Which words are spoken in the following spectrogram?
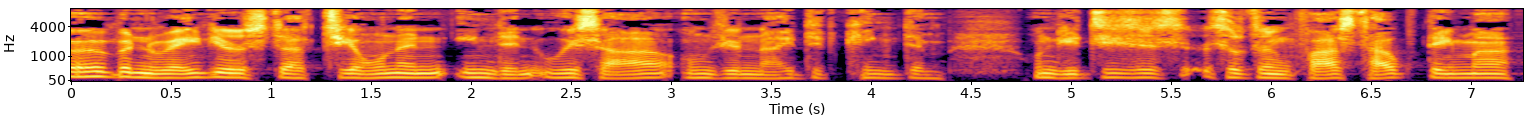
Urban Radio Stationen in den USA und United Kingdom. Und jetzt ist es sozusagen fast Hauptthema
